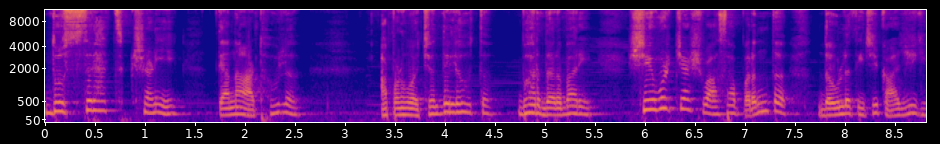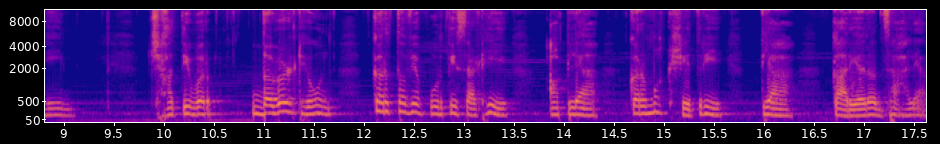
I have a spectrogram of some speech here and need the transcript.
दुसऱ्याच क्षणी त्यांना आठवलं. आपण वचन दिलं होतं. भर दरबारी शेवटच्या श्वासापर्यंत दौलतीची काळजी घेईन. छातीवर दगड ठेवून कर्तव्यपूर्तीसाठी आपल्या कर्मक्षेत्री त्या कार्यरत झाल्यात.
